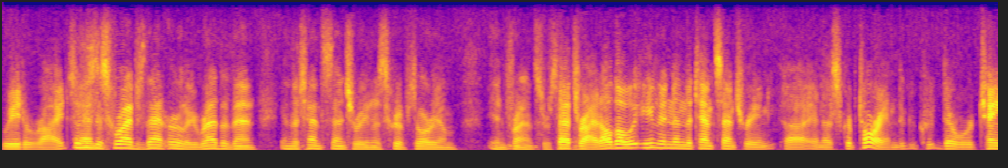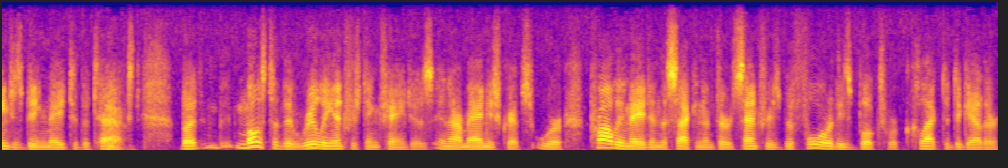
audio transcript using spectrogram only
read or write. So and- these are scribes that early, rather than in the 10th century in a scriptorium in France or something. That's right. Although even in the 10th century, uh, in a scriptorium, there were changes being made to the text. Yeah. But most of the really interesting changes in our manuscripts were probably made in the second and third centuries before these books were collected together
